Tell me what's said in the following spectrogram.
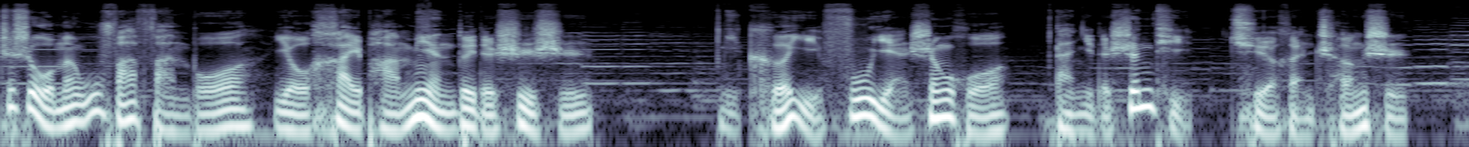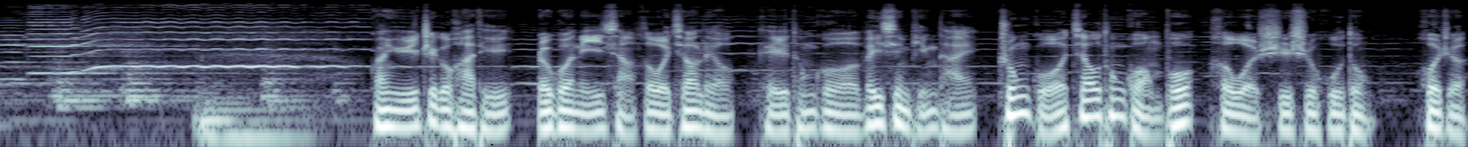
这是我们无法反驳又害怕面对的事实。你可以敷衍生活，但你的身体却很诚实。关于这个话题，如果你想和我交流，可以通过微信平台“中国交通广播”和我实时互动，或者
